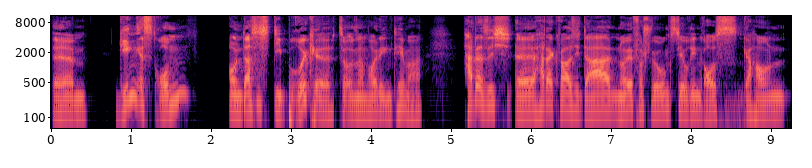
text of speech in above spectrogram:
Ähm, ging es drum, und das ist die Brücke zu unserem heutigen Thema, hat er sich, äh, hat er quasi da neue Verschwörungstheorien rausgehauen,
